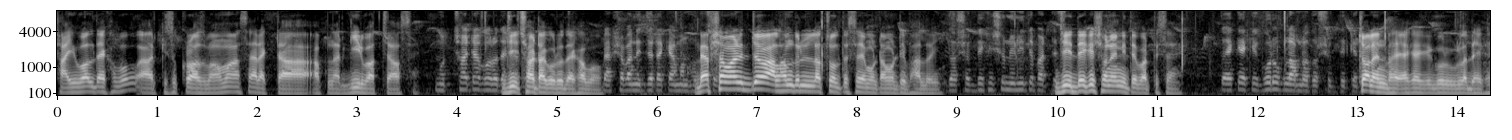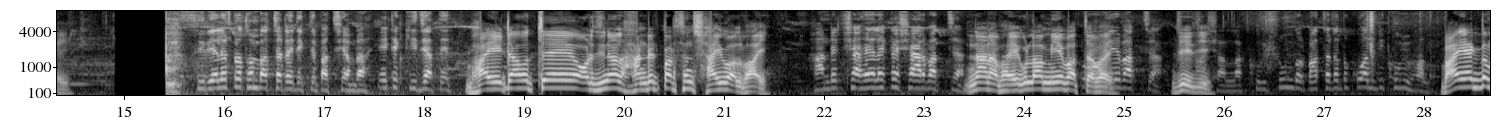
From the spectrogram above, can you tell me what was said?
শাহিওয়াল দেখাবো। আর কিছু ক্রস বামা আছে আর একটা আপনার গির বাচ্চা আছে। ছয়টা গরু জি ছয়টা গরু দেখাবো। ব্যবসা বাণিজ্যটা কেমন ব্যবসা বাণিজ্য আলহামদুলিল্লাহ চলতেছে মোটামুটি ভালোই। দর্শক দেখে শুনে নিতে পারতেছে? জি দেখে শুনে নিতে পারতেছে। তো একে একে গরুগুলো আমরা দর্শকদেরকে চলেন ভাই একে একে গরুগুলো দেখাই। সিরিয়ালের প্রথম বাচ্চাটাই দেখতে পাচ্ছি আমরা। এটা কি জাতের? ভাই এটা হচ্ছে অরিজিনাল হান্ড্রেড পার্সেন্ট শাহিওয়াল ভাই। হান্ড্রেড শাহেল একটা সার বাচ্চা। না না ভাই এগুলা মেয়ে বাচ্চা ভাই। বাচ্চা। জি, জি। খুবই সুন্দর। বাচ্চাটা তো কোয়ালিটি খুবই ভালো। ভাই একদম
